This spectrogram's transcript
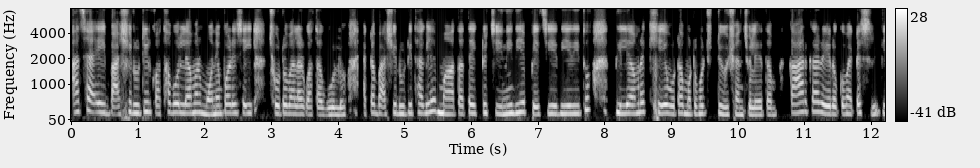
আচ্ছা এই বাসি রুটির কথা বললে আমার মনে পড়ে সেই ছোটবেলার কথাগুলো। একটা বাসি রুটি থাকলে মা তাতে একটু চিনি দিয়ে পেঁচিয়ে দিয়ে দিত, দিলে আমরা খেয়ে ওটা মোটামুটি টিউশন চলে যেতাম। কার কার এরকম একটা স্মৃতি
